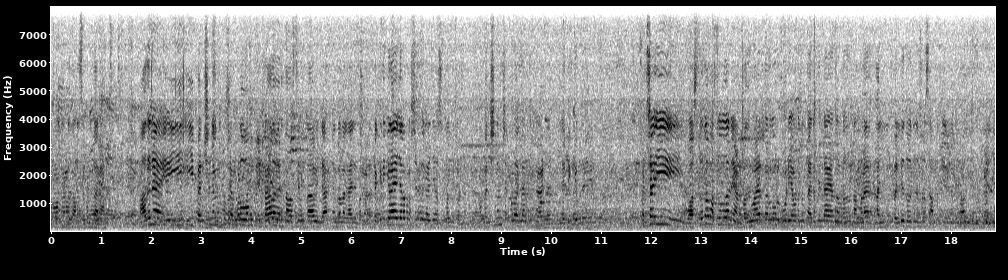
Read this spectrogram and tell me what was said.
പ്രവർത്തനങ്ങൾ തടസ്സപ്പെടുത്താനാണ്. അതിന് ഈ ഈ പെൻഷനും ശമ്പളവും കിട്ടാതെ വരുന്ന അവസ്ഥ ഉണ്ടാവില്ല എന്നുള്ള കാര്യം പറയുകയാണ്. ടെക്നിക്കലായ ചില പ്രശ്നങ്ങൾ കഴിഞ്ഞ ദിവസം വന്നിട്ടുണ്ട്. അപ്പോൾ പെൻഷനും ശമ്പളവും എല്ലാം കൃത്യമായിട്ട് ലഭിക്കും. പക്ഷേ ഈ വസ്തുത വസ്തുത തന്നെയാണ്. പതിമൂവായിരത്തി അറുന്നൂറ് കോടി അവിടെ നിന്ന് തരുന്നില്ല എന്നുള്ളത് നമ്മളെ നല്ല വലിയ തോതിൽ നമ്മുടെ സാമ്പത്തിക രംഗത്ത് ബാധിക്കുന്നു കഴിഞ്ഞ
